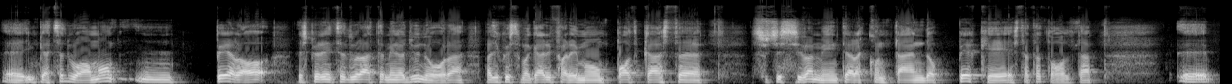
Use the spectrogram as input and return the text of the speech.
eh, in Piazza Duomo, mh, mm, però l'esperienza è durata meno di un'ora, ma di questo magari faremo un podcast eh, successivamente raccontando perché è stata tolta. Eh,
